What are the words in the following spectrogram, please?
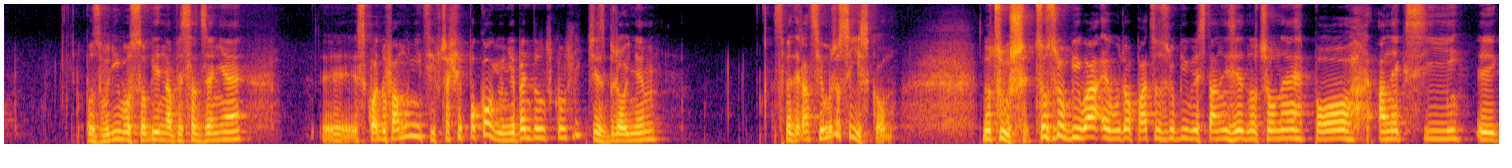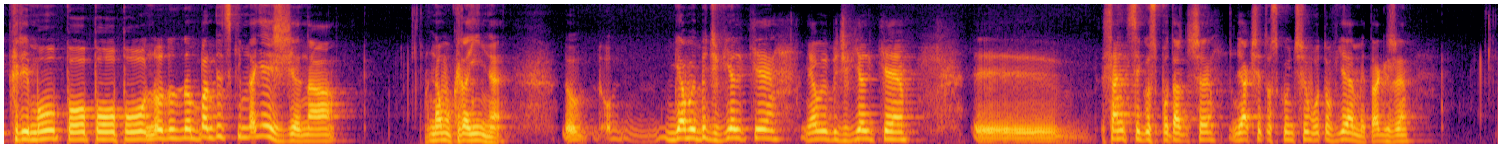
pozwoliło sobie na wysadzenie składów amunicji w czasie pokoju, nie będąc w konflikcie zbrojnym z Federacją Rosyjską. No cóż, co zrobiła Europa, co zrobiły Stany Zjednoczone po aneksji y, Krymu, po, po, po no, no, no, bandyckim najeździe na, na Ukrainę? No, no, miały być wielkie, miały być wielkie y, sankcje gospodarcze. Jak się to skończyło, to wiemy, tak, że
